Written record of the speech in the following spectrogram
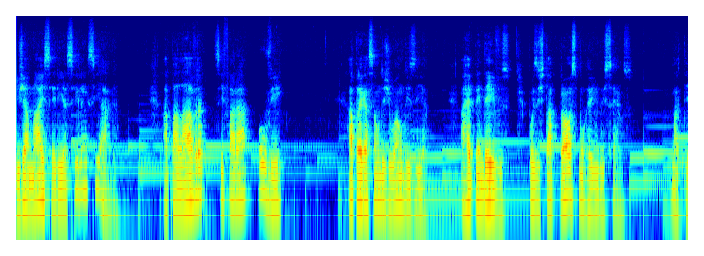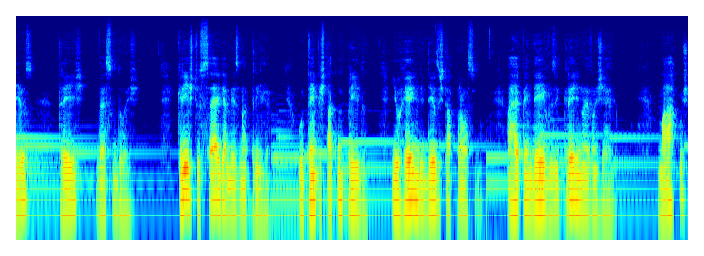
e jamais seria silenciada. A palavra se fará ouvir. A pregação de João dizia: Arrependei-vos, pois está próximo o reino dos céus. Mateus 3, verso 2. Cristo segue a mesma trilha. O tempo está cumprido e o reino de Deus está próximo. Arrependei-vos e crede no Evangelho. Marcos,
